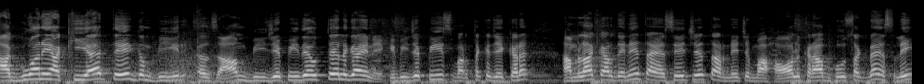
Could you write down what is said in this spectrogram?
ਆਗੂਆਂ ਨੇ ਆਖੀ ਹੈ ਤੇ ਗੰਭੀਰ ਇਲਜ਼ਾਮ ਬੀਜੇਪੀ ਦੇ ਉੱਤੇ ਲਗਾਏ ਨੇ ਕਿ ਬੀਜੇਪੀ ਸਮਰਥਕ ਜੇਕਰ ਹਮਲਾ ਕਰਦੇ ਨੇ ਤਾਂ ਐਸੇ 'ਚ ਧਰਨੇ 'ਚ ਮਾਹੌਲ ਖਰਾਬ ਹੋ ਸਕਦਾ ਇਸ ਲਈ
